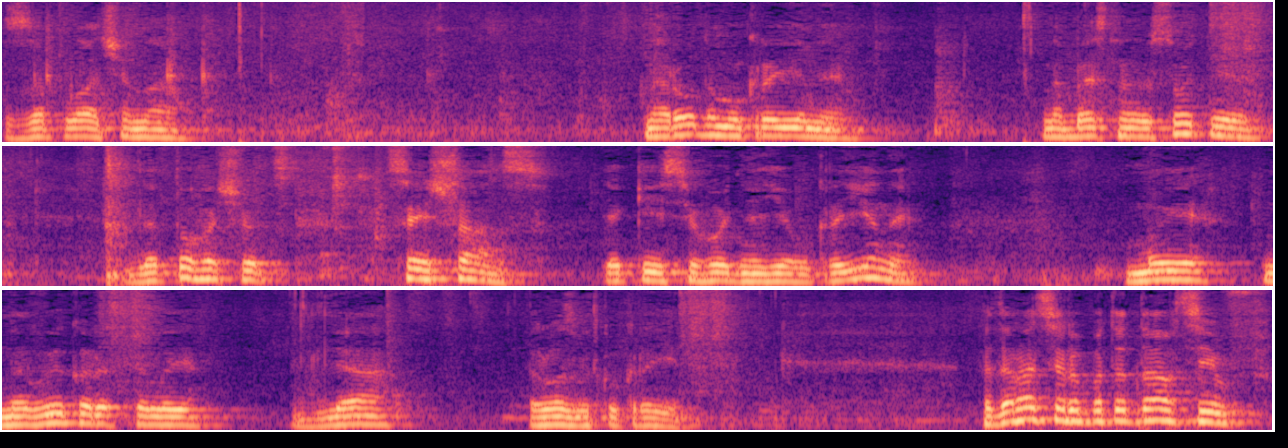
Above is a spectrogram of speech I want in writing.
заплачена народом України Небесною Сотнею для того, щоб цей шанс, який сьогодні є в Україні, ми не використали для розвитку країни. Федерація роботодавців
